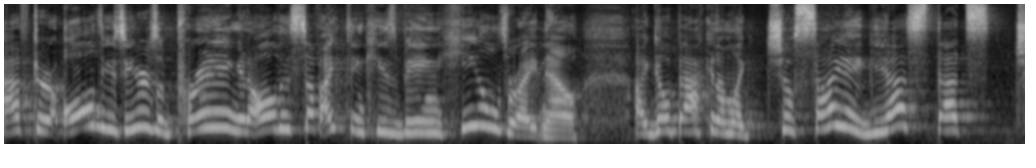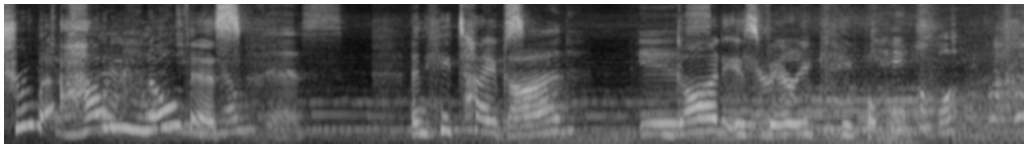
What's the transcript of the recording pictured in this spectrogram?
after all these years of praying and all this stuff, I think he's being healed right now. I go back and I'm like, Josiah, yes, that's true, but Josiah, how do you, know, you this? know this? And he types, God is God is very, very capable. capable.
